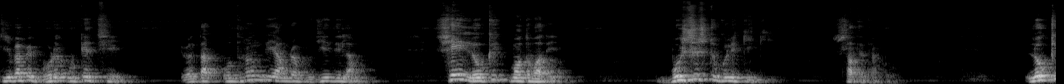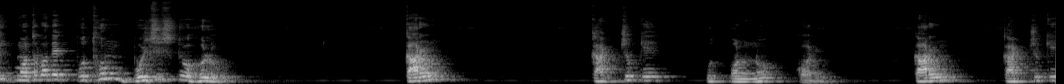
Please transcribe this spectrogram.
কীভাবে গড়ে উঠেছে, এবং তার উদাহরণ দিয়ে আমরা বুঝিয়ে দিলাম, সেই লৌকিক মতবাদে বৈশিষ্ট্যগুলি কি কি? সাথে থাকো। লৌকিক মতবাদের প্রথম বৈশিষ্ট্য হল কারণ কার্যকে উৎপন্ন করে। কারণ কার্যকে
